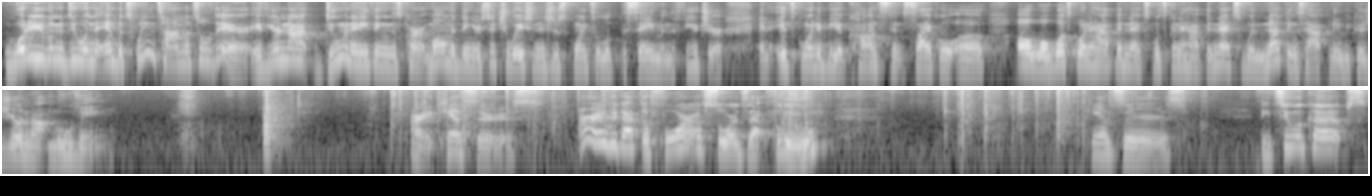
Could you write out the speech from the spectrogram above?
what are you going to do in the in between time until there? If you're not doing anything in this current moment, then your situation is just going to look the same in the future. And it's going to be a constant cycle of, oh, well, what's going to happen next? What's going to happen next when nothing's happening because you're not moving? All right, Cancers. All right, we got the Four of Swords that flew. Cancers. The Two of Cups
